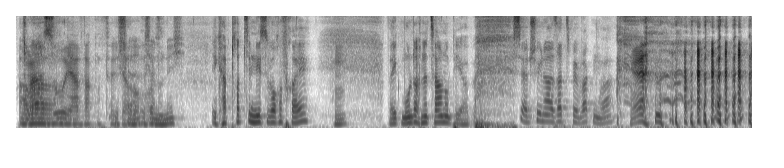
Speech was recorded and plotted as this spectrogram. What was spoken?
Aber Ach so, ja, Wacken fällt ist ja, ja, auch ist ja noch nicht. Ich habe trotzdem nächste Woche frei, Hm? weil ich Montag eine Zahn-OP habe. ist ja ein schöner Ersatz bei Wacken, wa? Ja.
